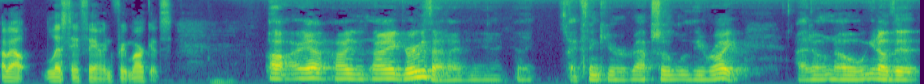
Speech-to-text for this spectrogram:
about laissez-faire and free markets. Oh yeah, I, I agree with that. I, I I think you're absolutely right. I don't know, you know, the,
